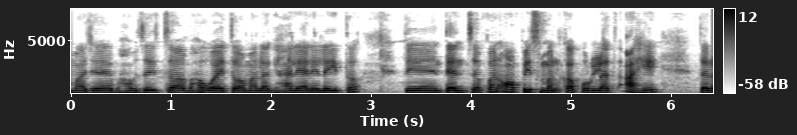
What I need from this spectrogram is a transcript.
माझ्या भाऊजाईचा भाऊ आहे तो आम्हाला घ्यायला आलेला इथं. ते त्यांचं पण ऑफिस मलकापूरलाच आहे. तर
